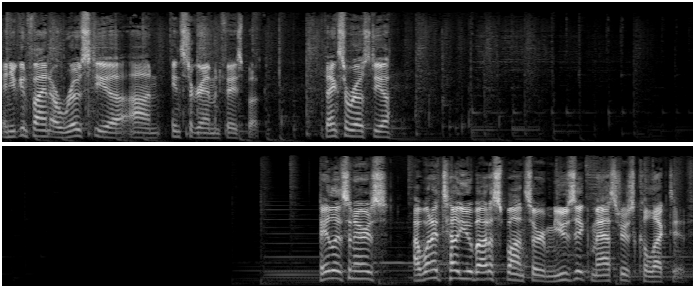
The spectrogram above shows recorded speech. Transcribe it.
And you can find Aroastia on Instagram and Facebook. Thanks, Aroastia. Hey, listeners. I want to tell you about a sponsor, Music Masters Collective.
